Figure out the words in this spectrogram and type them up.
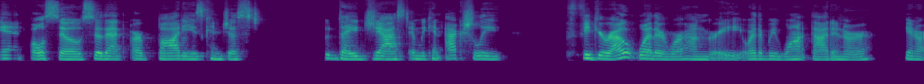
and also so that our bodies can just digest and we can actually figure out whether we're hungry, whether we want that in our you know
